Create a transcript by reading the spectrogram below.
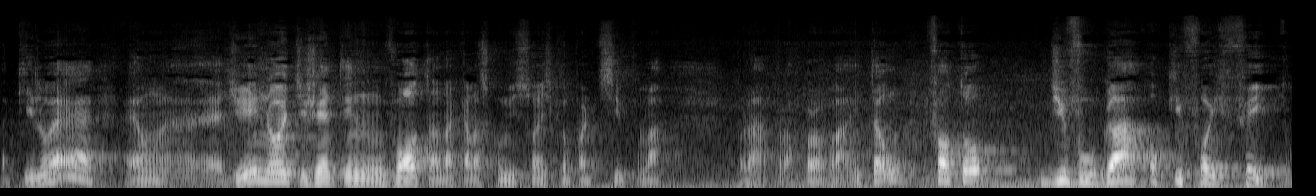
Aquilo é, é, um, é dia e noite, gente em volta daquelas comissões que eu participo lá para aprovar. Então, faltou divulgar o que foi feito.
